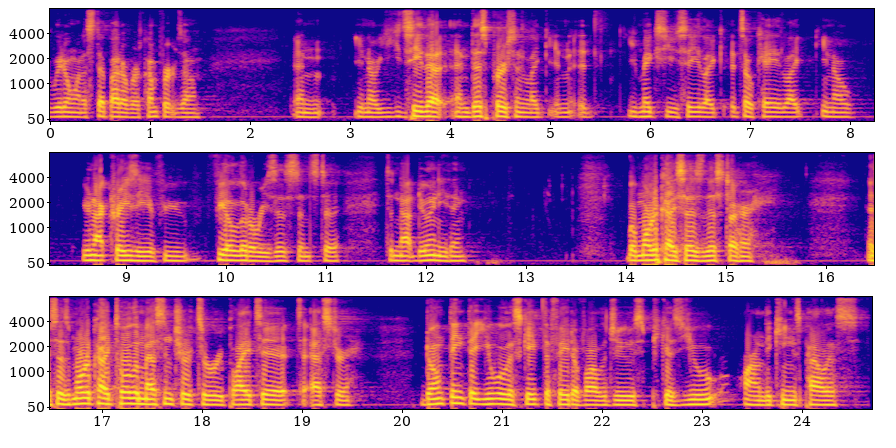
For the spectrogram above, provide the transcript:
we don't want to step out of our comfort zone. And you know you can see that and this person like it, it makes you see like it's okay like you know you're not crazy if you feel a little resistance to to not do anything. But mordecai says this to her. It says mordecai told the messenger to reply to, to esther don't think that you will escape the fate of all the jews because you are in the king's palace.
